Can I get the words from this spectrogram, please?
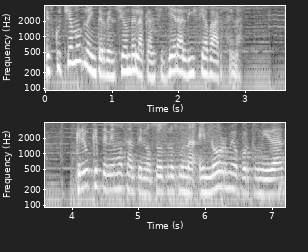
Escuchemos la intervención de la canciller Alicia Bárcena. Creo que tenemos ante nosotros una enorme oportunidad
